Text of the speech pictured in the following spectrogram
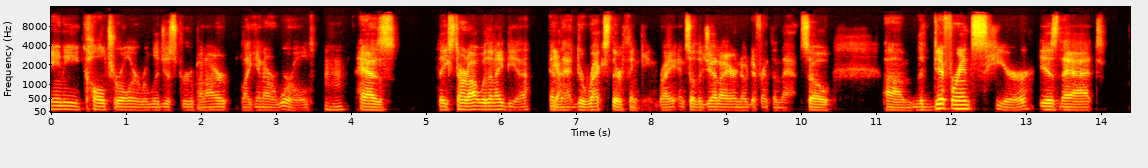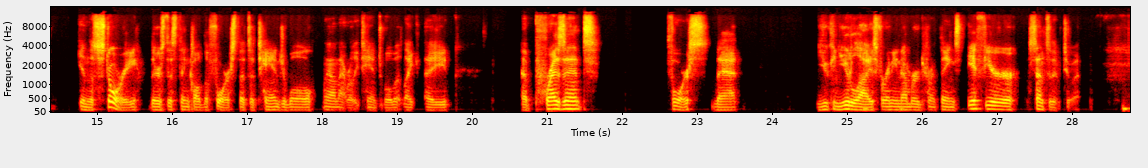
any cultural or religious group on our like in our world Mhm. has they start out with an idea and Yeah. that directs their thinking right and so the jedi are no different than that so um, the difference here is that in the story there's this thing called the force that's a tangible well not really tangible but like a a present force that you can utilize for any number of different things if you're sensitive to it.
